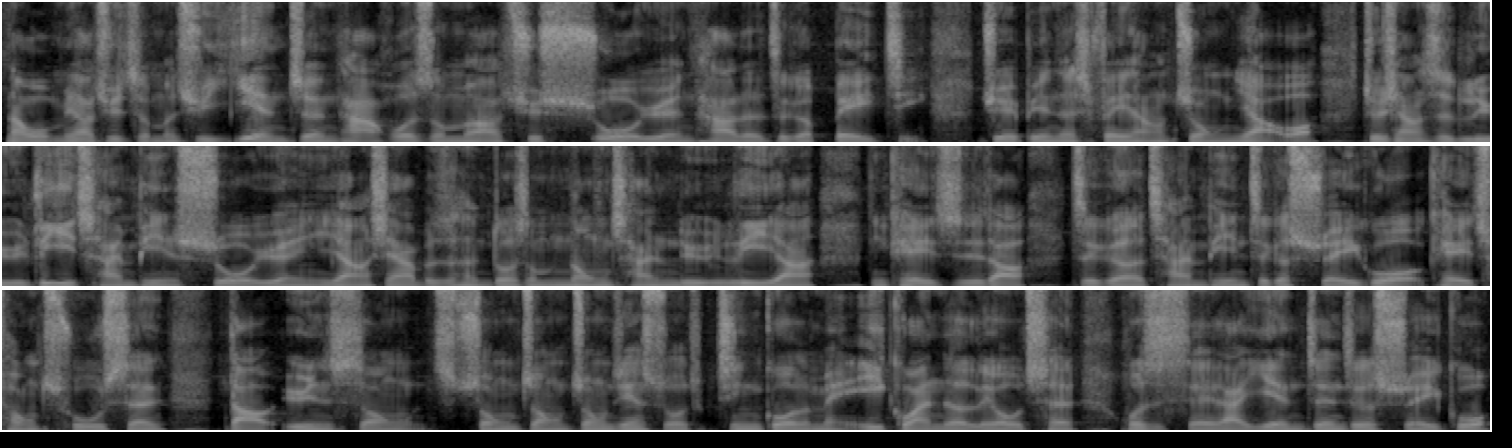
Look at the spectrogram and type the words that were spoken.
那我们要去怎么去验证它，或者我们要去溯源它的这个背景，就会变得非常重要哦。就像是履历产品溯源一样，现在不是很多什么农产履历啊，你可以知道这个产品这个水果可以从出生到运送种种中间所经过的每一关的流程，或是谁来验。证这个水果，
